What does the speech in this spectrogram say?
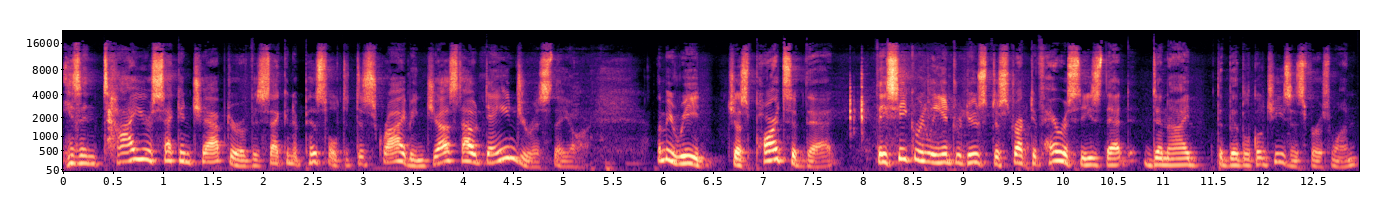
his entire second chapter of his second epistle to describing just how dangerous they are. Let me read just parts of that. They secretly introduced destructive heresies that denied the biblical Jesus, verse 1.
